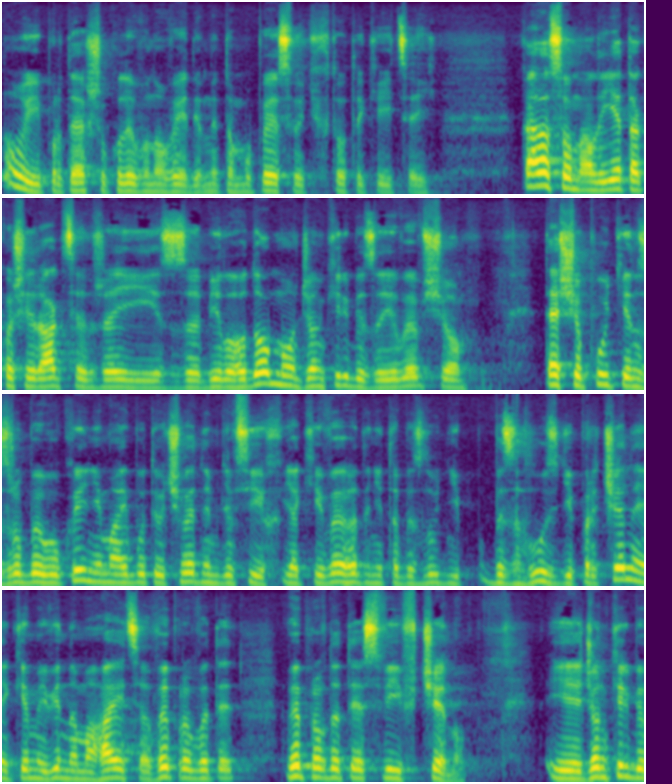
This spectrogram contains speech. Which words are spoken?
Ну і про те, що коли воно вийде, вони там описують, хто такий цей Карасон, але є також і реакція вже і з Білого Дому. Джон Кірбі заявив, що те, що Путін зробив в Україні, має бути очевидним для всіх, як і вигадані та безлудні, безглузді причини, якими він намагається виправити, виправдати свій вчинок. І Джон Кірбі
